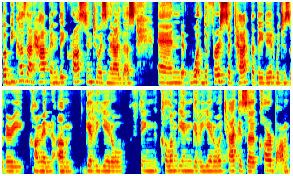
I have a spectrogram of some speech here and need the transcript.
But because that happened, they crossed into Esmeraldas. And what the first attack that they did, which is a very common um, guerrillero thing, Colombian guerrillero attack is a car bomb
